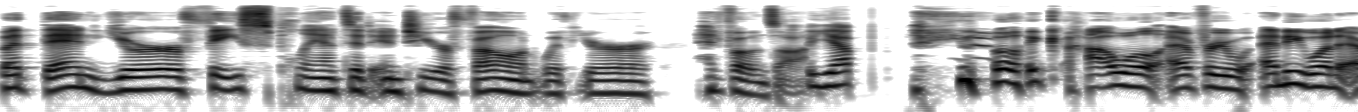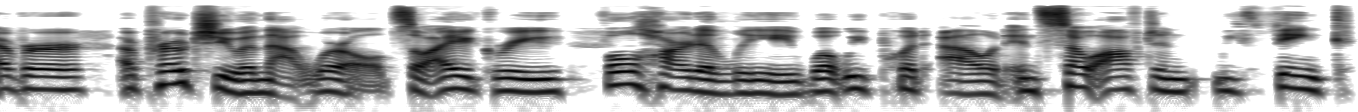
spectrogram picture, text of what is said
But then you're face planted into your phone with your headphones on. Yep. you know, like how will every anyone ever approach you in that world? So I agree full heartedly what we put out. And so often we think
